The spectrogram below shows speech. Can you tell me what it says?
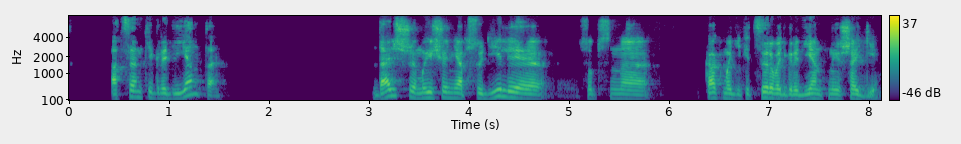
оценки градиента. Дальше мы еще не обсудили, собственно, как модифицировать градиентные шаги.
